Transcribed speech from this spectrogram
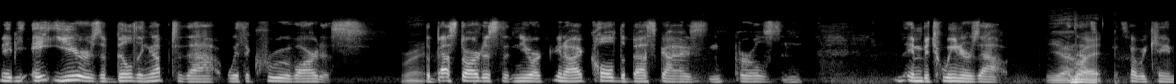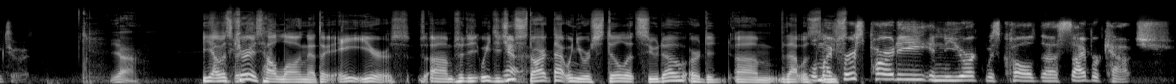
maybe eight years of building up to that with a crew of artists Right. the best artists that New York, you know, I called the best guys and girls and in betweeners out. Yeah. Right. That's how we came to it. Yeah. Yeah, I was curious how long that the eight years. Um, so did, wait, did Yeah. you start that when you were still at Pseudo, or did um, that was Well, my first party in New York was called uh, Cyber Couch,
